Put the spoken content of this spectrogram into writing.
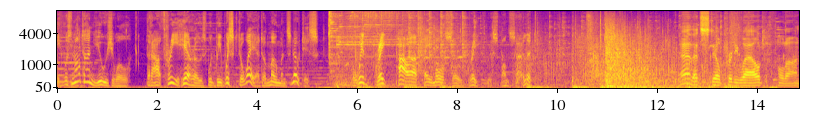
It was not unusual that our three heroes would be whisked away at a moment's notice. For with great power came also great responsibility. Ah, that's still pretty loud. Hold on.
